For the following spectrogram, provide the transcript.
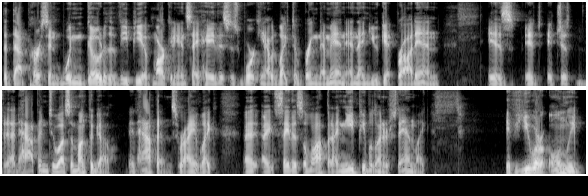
that that person wouldn't go to the vp of marketing and say hey this is working i would like to bring them in and then you get brought in is it it just that happened to us a month ago. It happens, right? Like I, I say this a lot, but I need people to understand like if you are only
